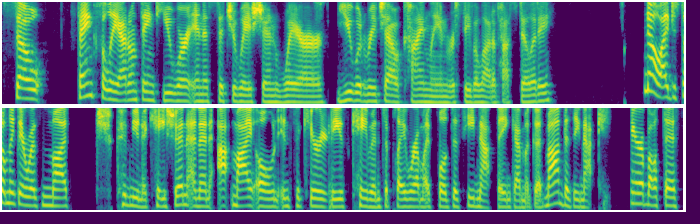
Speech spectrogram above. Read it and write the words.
So thankfully, I don't think you were in a situation where you would reach out kindly and receive a lot of hostility. No, I just don't think there was much communication. And then my own insecurities came into play where I'm like, well, does he not think I'm a good mom? Does he not care about this?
